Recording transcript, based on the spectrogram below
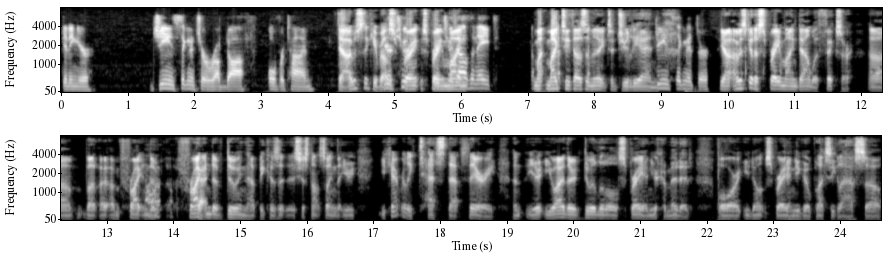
getting your Gene signature rubbed off over time. Yeah, I was thinking about Your two- spraying your spraying mine, 2008 my, my 2008 to Julian. Gene signature. Yeah, I was going to spray mine down with Fixer, uh, but I, I'm frightened of frightened of doing that because it, it's just not something that you you can't really test that theory. And you you either do a little spray and you're committed, or you don't spray and you go plexiglass. So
